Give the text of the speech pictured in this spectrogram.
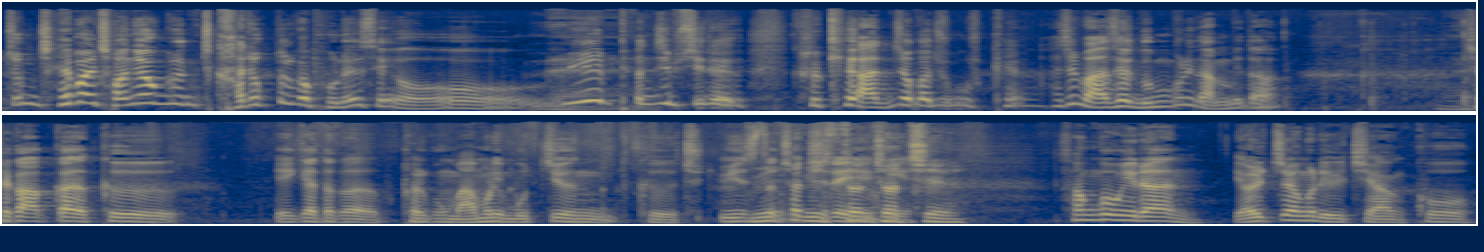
좀 제발 저녁은 가족들과 보내세요. 네. 왜 편집실에 그렇게 앉아가지고 그렇게 하지 마세요. 눈물이 납니다. 네. 제가 아까 그 얘기하다가 결국 마무리 못 지은 그 윈스턴 처칠의 윈스턴 얘기. 처칠. 성공이란 열정을 잃지 않고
